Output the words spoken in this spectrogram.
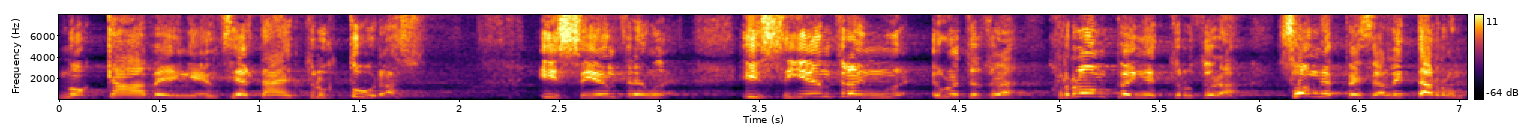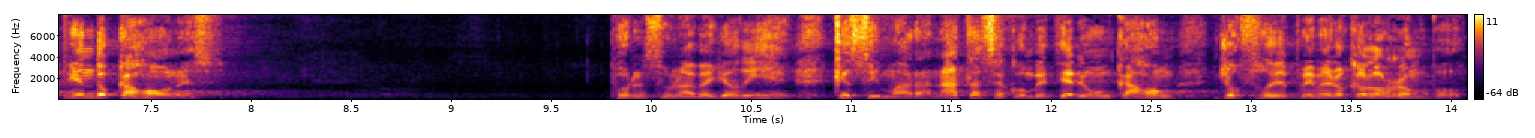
no caben en ciertas estructuras. Y si entran, y si entran en una estructura, rompen estructuras. Son especialistas rompiendo cajones. Por eso una vez yo dije que si Maranata se convirtiera en un cajón, yo soy el primero que lo rompo.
